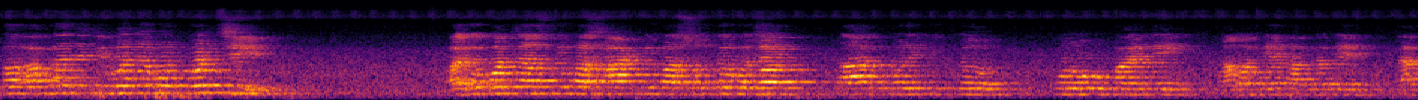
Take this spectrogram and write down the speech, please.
তো আমরা যে জীবন যাপন করছি, হয়তো পঞ্চাশ কিংবা ষাট কিংবা সত্তর বছর কোনো উপায় নেই। আমাকে আপনাকে এক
